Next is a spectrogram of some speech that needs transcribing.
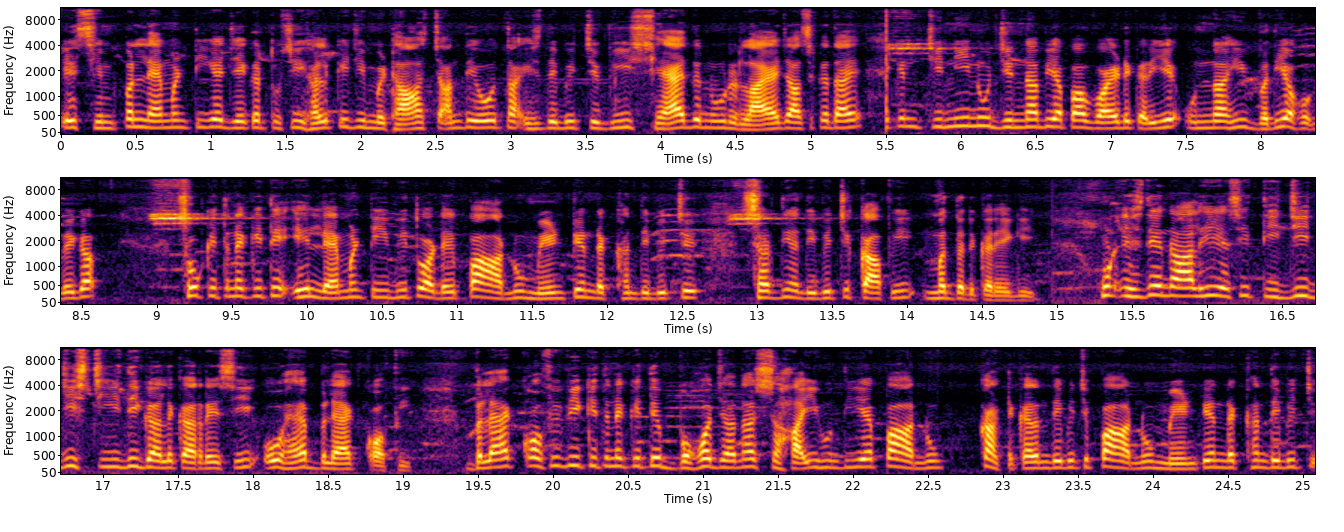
ਇਹ ਸਿੰਪਲ ਲੈਮਨ ਟੀ ਹੈ, ਜੇਕਰ ਤੁਸੀਂ ਹਲਕੀ ਜਿਹੀ ਮਿਠਾਸ ਚਾਹੁੰਦੇ ਹੋ, ਤਾਂ ਇਸ ਦੇ ਵਿੱਚ ਵੀ ਸ਼ਹਿਦ ਨੂੰ ਰਲਾਇਆ ਜਾ ਸਕਦਾ ਹੈ। ਲੇਕਿਨ ਚੀਨੀ ਨੂੰ ਜਿੰਨਾ ਵੀ ਆਪਾਂ ਅਵੋਇਡ ਕਰੀਏ, ਉਨਾ ਹੀ ਵਧੀਆ ਹੋਵੇਗਾ। ਸੋ ਕਿਤੇ ਨਾ ਕਿਤੇ ਇਹ ਲੈਮਨ ਟੀ ਵੀ ਤੁਹਾਡੇ ਭਾਰ ਨੂੰ ਮੇਨਟੇਨ ਰੱਖਣ ਦੇ ਵਿੱਚ, ਸਰਦੀਆਂ ਦੇ ਵਿੱਚ ਕਾਫੀ ਮਦਦ ਕਰੇਗੀ। ਹੁਣ ਇਸ ਦੇ ਨਾਲ ਹੀ ਅਸੀਂ ਤੀਜੀ ਜਿਸ ਚੀਜ਼ ਦੀ ਗੱਲ ਕਰ ਰਹੇ ਸੀ, ਉਹ ਹੈ ਬਲੈਕ ਕਾਫੀ ਬਲੈਕ ਕਾਫੀ ਵੀ ਕਿਤੇ ਨਾ ਕਿਤੇ ਬਹੁਤ ਜ਼ਿਆਦਾ ਸਹਾਈ ਹੁੰਦੀ ਹੈ ਭਾਰ ਨੂੰ ਘੱਟ ਕਰਨ ਦੇ ਵਿੱਚ, ਭਾਰ ਨੂੰ ਮੇਨਟੇਨ ਰੱਖਣ ਦੇ ਵਿੱਚ।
